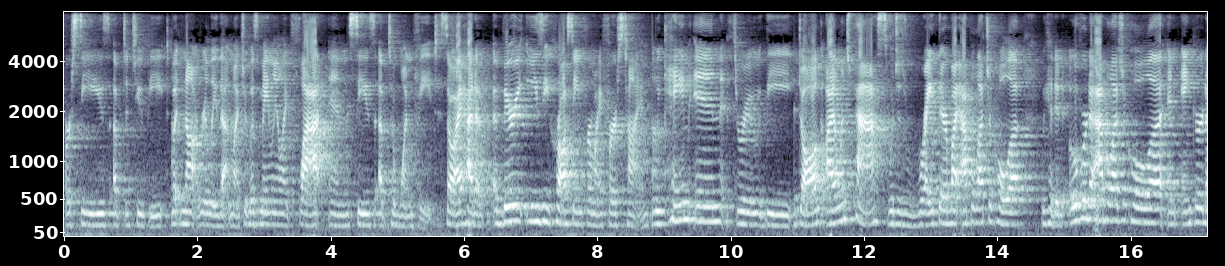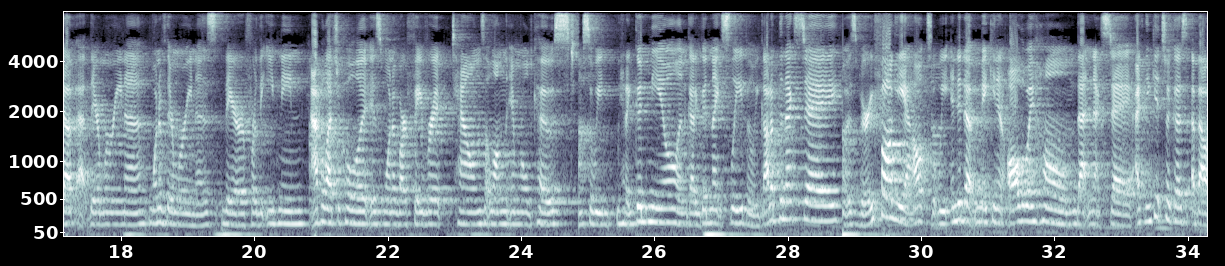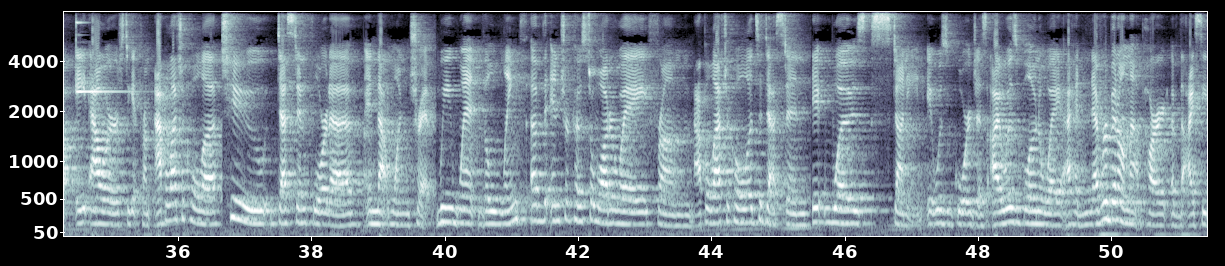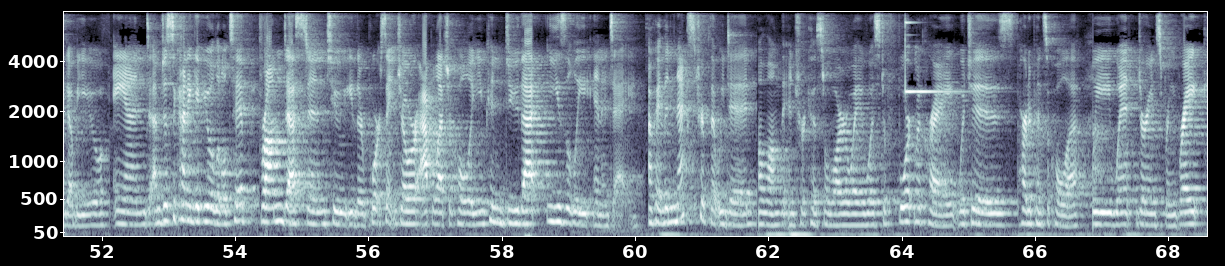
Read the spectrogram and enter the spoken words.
or seas up to two feet, but not really that much. It was mainly like flat and seas up to one feet. So I had a, a very easy crossing for my first time. We came in through the Dog Island Pass, which is right there by Apalachicola. We headed over to Apalachicola and anchored up at their marina, one of their marinas there for the evening. Apalachicola is one of our favorite towns along the Emerald Coast. So we, we had a good meal and got a good night's sleep and we got up the next day. It was very foggy out out, but we ended up making it all the way home that next day. I think it took us about eight hours to get from Apalachicola to Destin, Florida in that one trip. We went the length of the Intracoastal Waterway from Apalachicola to Destin. It was stunning. It was gorgeous. I was blown away. I had never been on that part of the ICW. And um, just to kind of give you a little tip from Destin to either Port St. Joe or Apalachicola, you can do that easily in a day day. Okay, the next trip that we did along the Intracoastal Waterway was to Fort McRee, which is part of Pensacola. We went during spring break,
